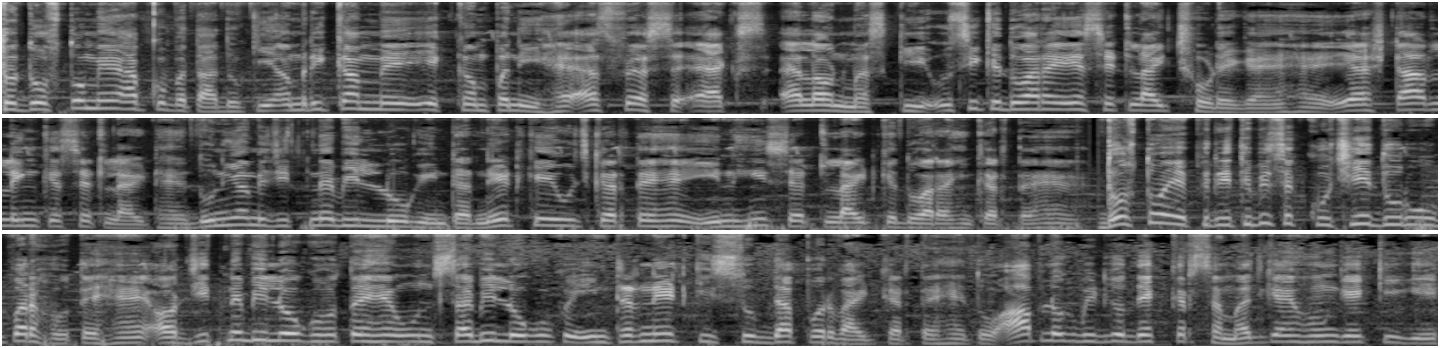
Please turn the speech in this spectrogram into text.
तो दोस्तों, मैं आपको बता दूँ कि अमेरिका अमेरिका में एक कंपनी है स्पेस एक्स, एलोन मस्क की। उसी के द्वारा ये सेटेलाइट छोड़े गए हैं। ये स्टार लिंक के सेटेलाइट हैं। दुनिया में जितने भी लोग इंटरनेट के यूज़ करते हैं, इन्हीं सेटेलाइट के द्वारा ही करते हैं। दोस्तों, ये पृथ्वी से कुछ ही दूर ऊपर होते हैं और जितने भी लोग होते हैं, उन सभी लोगों को इंटरनेट की सुविधा प्रोवाइड करते हैं। तो आप लोग वीडियो देखकर समझ गए होंगे कि ये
